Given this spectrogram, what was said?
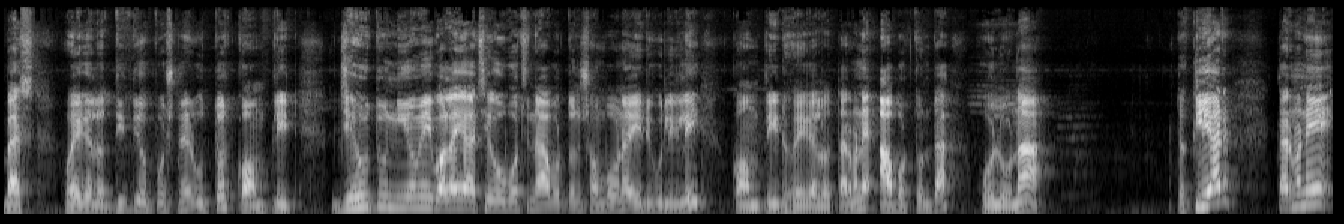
ব্যাস, হয়ে গেল দ্বিতীয় প্রশ্নের উত্তর কমপ্লিট যেহেতু নিয়মেই বলাই আছে ও বচনে আবর্তন সম্ভব নয়, এটুকু লিখলেই কমপ্লিট হয়ে গেল। তার মানে আবর্তনটা হলো না। তো ক্লিয়ার তার মানে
